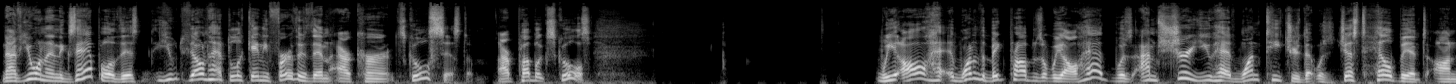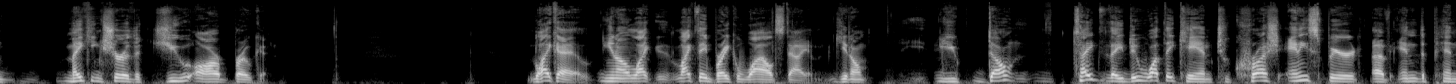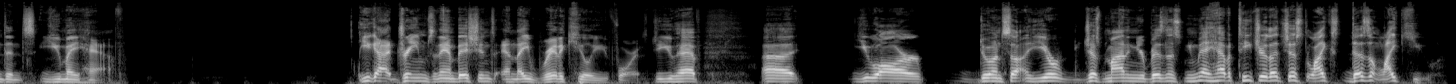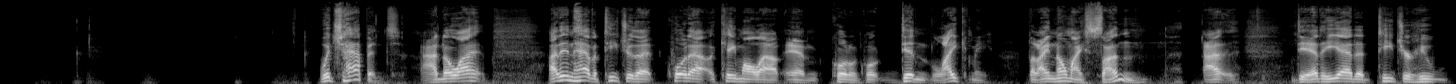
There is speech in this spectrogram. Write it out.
Now, if you want an example of this, you don't have to look any further than our current school system, our public schools. We all had one of the big problems that we all had was I'm sure you had one teacher that was just hell bent on making sure that you are broken. Like a, you know, like like they break a wild stallion. You know, you don't take they do what they can to crush any spirit of independence you may have. You got dreams and ambitions and they ridicule you for it. Do you have uh you are doing something you're just minding your business. You may have a teacher that just likes doesn't like you which happens. I know I I didn't have a teacher that quote out came all out and quote unquote didn't like me, but I know my son I did. He had a teacher who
